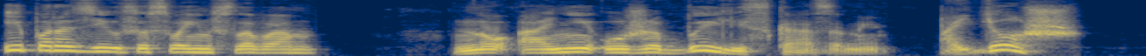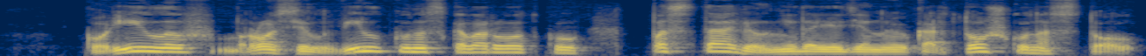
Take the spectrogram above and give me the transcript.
и поразился своим словам. Но они уже были сказаны. «Пойдешь?» Курилов бросил вилку на сковородку, поставил недоеденную картошку на стол.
